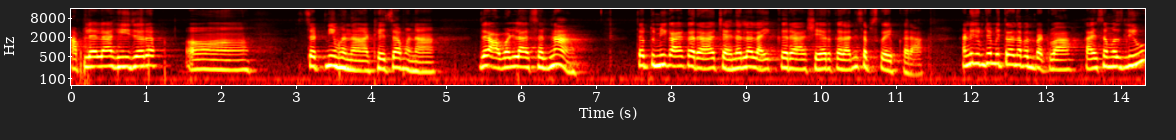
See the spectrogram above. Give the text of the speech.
आपल्याला ही जर चटणी म्हणा ठेचा म्हणा जर आवडला असेल ना तर तुम्ही काय करा चॅनलला लाईक करा शेअर करा आणि सबस्क्राईब करा. आणि तुमच्या मित्रांना पण पाठवा. काय समजली हो?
